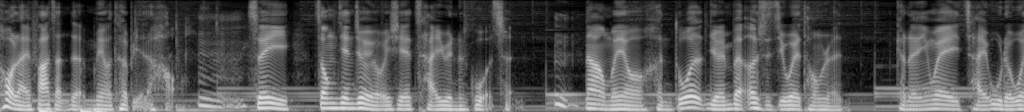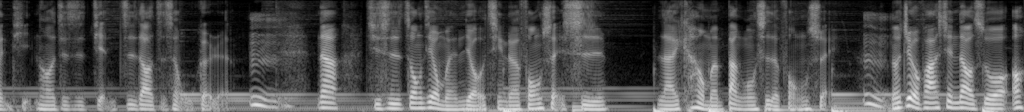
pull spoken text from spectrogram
后来发展的没有特别的好，嗯，所以中间就有一些裁员的过程，嗯，那我们有很多原本二十几位同仁，可能因为财务的问题，然后就是减资到只剩五个人，嗯，那其实中间我们有请了风水师来看我们办公室的风水，嗯，然后就有发现到说，哦，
